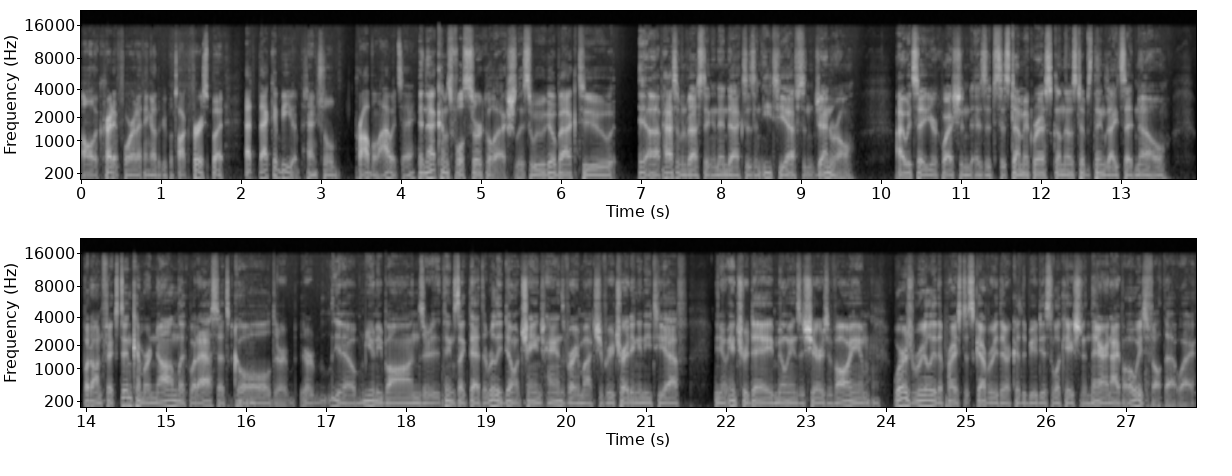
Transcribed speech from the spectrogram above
all the credit for it. I think other people talk first, but that that could be a potential problem. I would say. And that comes full circle, actually. So we would go back to uh, passive investing and indexes and ETFs in general. I would say your question is it systemic risk on those types of things? I said no. But on fixed income or non-liquid assets, gold or, or you know muni bonds or things like that, that really don't change hands very much. If you're trading an ETF, you know intraday, millions of shares of volume, where's really the price discovery there? Could there be a dislocation in there? And I've always felt that way.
